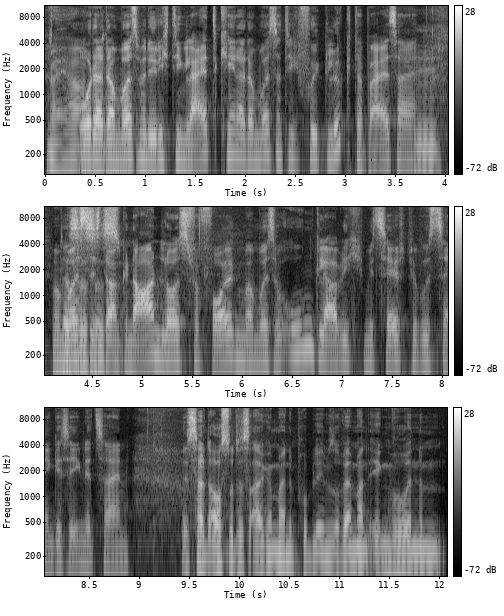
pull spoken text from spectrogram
Naja. Oder da muss man die richtigen Leute kennen, da muss natürlich viel Glück dabei sein. Mhm. Man muss ist es dann es. gnadenlos verfolgen, man muss unglaublich mit Selbstbewusstsein gesegnet sein. Ist halt auch so das allgemeine Problem. So, wenn man irgendwo in einem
